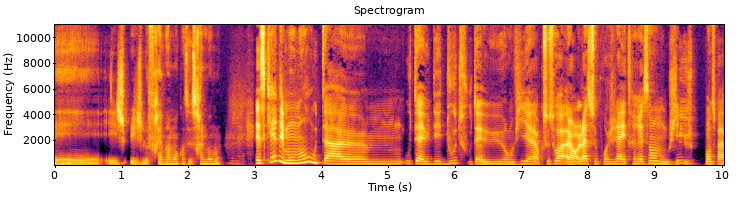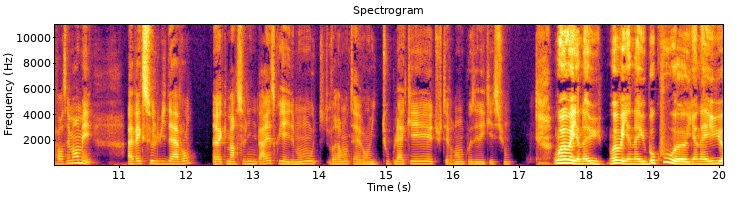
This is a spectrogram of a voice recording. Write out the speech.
Et, je, le ferai vraiment quand ce sera le moment. Est-ce qu'il y a des moments où tu as, as eu des doutes, où tu as eu envie, alors que ce soit. Alors là, ce projet-là est très récent, donc je ne pense pas forcément, mais avec celui d'avant, avec Marceline Paris, est-ce qu'il y a eu des moments où vraiment tu avais envie de tout plaquer, tu t'es vraiment posé des questions? Ouais, ouais, il y en a eu. Ouais, ouais, il y en a eu beaucoup. Il y en a eu,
